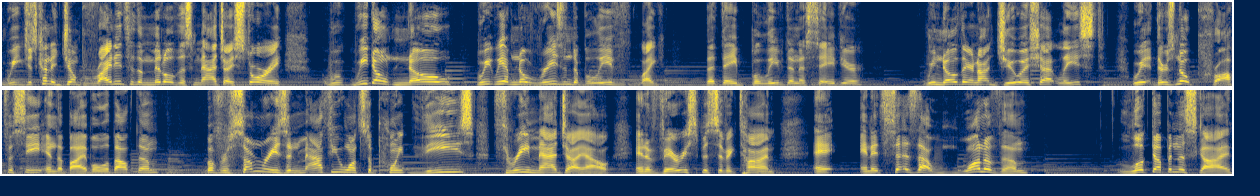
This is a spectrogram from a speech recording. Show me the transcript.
we just kind of jump right into the middle of this Magi story. We, we don't know, we, we have no reason to believe like that they believed in a savior. We know they're not Jewish at least. We, there's no prophecy in the Bible about them. But for some reason, Matthew wants to point these three magi out in a very specific time. And, and it says that one of them looked up in the sky,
